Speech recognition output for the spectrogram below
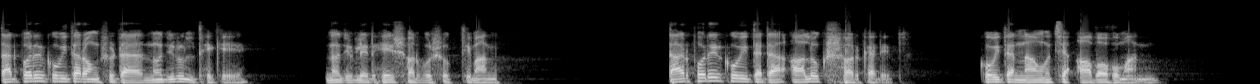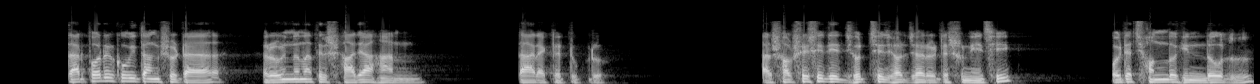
তারপরের কবিতার অংশটা নজরুল থেকে, নজরুলের হে সর্বশক্তিমান তারপরের কবিতাটা আলোক সরকারের। কবিতার নাম হচ্ছে আবহমান। তারপরের কবিতাংশটা রবীন্দ্রনাথের শাহজাহান তার একটা টুকরো। আর সবশেষে যে ঝরছে ঝরঝর ওইটা শুনিয়েছি, ওইটা ছন্দহীন দোল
